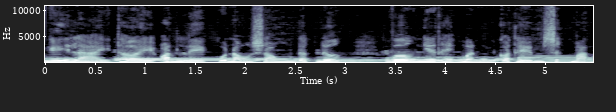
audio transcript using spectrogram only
Nghĩ lại thời oanh liệt của non sông đất nước, Vương như thấy mình có thêm sức mạnh.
